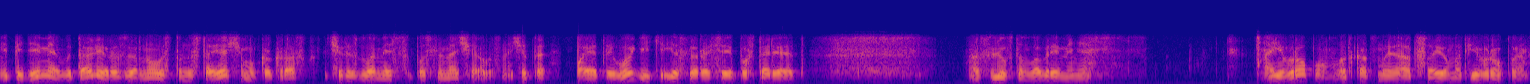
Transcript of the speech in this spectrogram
Эпидемия в Италии развернулась по-настоящему как раз через два месяца после начала. Значит, по этой логике, если Россия повторяет с люфтом во времени а Европу, вот как мы отстаем от Европы,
